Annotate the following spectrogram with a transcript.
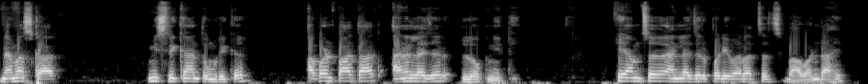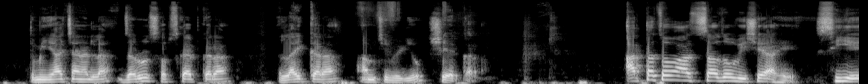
नमस्कार. मी श्रीकांत उमरीकर. आपण पाहतात ॲनालायझर लोकनीती. हे आमचं ॲनालायझर परिवाराचंच भावंड आहे. तुम्ही या चॅनलला जरूर सबस्क्राईब करा लाईक करा आमचे व्हिडिओ शेअर करा. आत्ताचा आजचा जो विषय आहे सी ए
